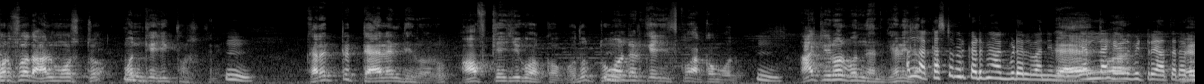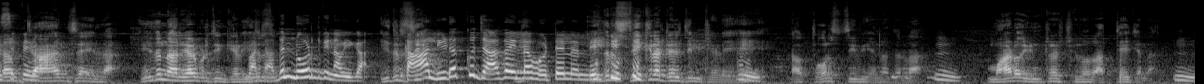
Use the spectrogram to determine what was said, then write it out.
ತೋರಿಸೋದು ಆಲ್ಮೋಸ್ಟ್ ಒಂದು ಕೆ ಜಿಗೆ ತೋರಿಸ್ತೀನಿ. ಹ್ಞೂ ಕರೆಕ್ಟ್ ಟ್ಯಾಲೆಂಟ್ ಇರೋರು ಹಾಫ್ ಕೆ ಜಿಗೂ ಹಾಕೋಬಹುದು ಟೂ ಹಂಡ್ರೆಡ್ ಕೆ ಜಿಸ್ಗೂ ಹಾಕೋಬಹುದು ಹಾಕಿರೋರು ಬಂದು ನನಗೆ ಹೇಳಿ ಅಲ್ಲ ಕಸ್ಟಮರ್ ಕಡಿಮೆ ಆಗ್ಬಿಡಲ್ವಾ ನಿಮಗೆ? ಎಲ್ಲ ಹೇಳ್ಬಿಟ್ರೆ ಆ ತರ ರೆಸಿಪಿ ಚಾನ್ಸೇ ಇಲ್ಲ. ಇದನ್ನ ನಾನು ಹೇಳ್ಬಿಡ್ತೀನಿ ಕೇಳಿ. ಅದನ್ನ ನೋಡಿದ್ವಿ ನಾವೀಗ. ಇದ್ರ ಕಾಲಿಡಕ್ಕೂ ಜಾಗ ಇಲ್ಲ ಹೋಟೆಲಲ್ಲಿ. ಇದ್ರ ಸೀಕ್ರೆಟ್ ಹೇಳ್ತೀನಿ ಕೇಳಿ. ನಾವು ತೋರಿಸ್ತೀವಿ ಅನ್ನೋದಲ್ಲ. ಮಾಡೋ ಇಂಟ್ರೆಸ್ಟ್ ಇರೋರು ಹತ್ತೇ ಜನ. ಹ್ಮ್.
